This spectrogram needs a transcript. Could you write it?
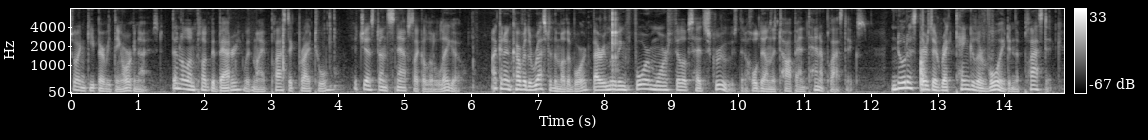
so I can keep everything organized. Then I'll unplug the battery with my plastic pry tool. It just unsnaps like a little Lego. I can uncover the rest of the motherboard by removing four more Phillips head screws that hold down the top antenna plastics. Notice there's a rectangular void in the plastic.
